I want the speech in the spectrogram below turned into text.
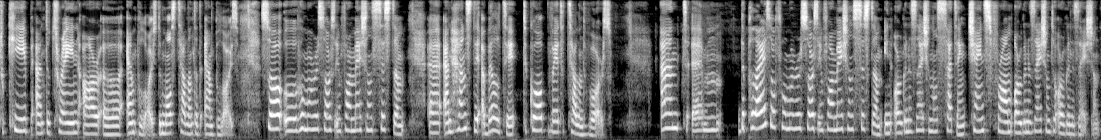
to keep and to train our uh, employees, the most talented employees. So uh, human resource information system uh, enhance the ability to cope with talent wars. And um, the place of human resource information system in organizational setting changes from organization to organization.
